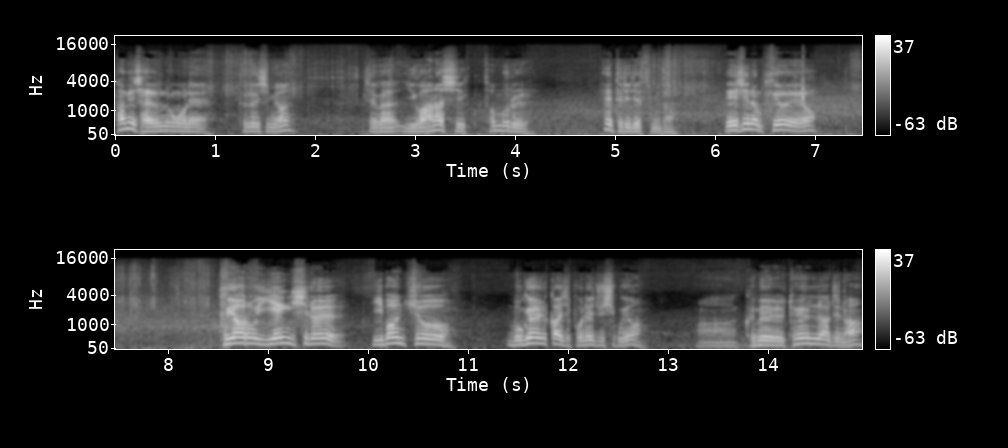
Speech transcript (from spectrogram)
사비 자연농원에 들르시면 제가 이거 하나씩 선물을 해 드리겠습니다. 내시는 부여예요. 부여로 이행시를 이번 주 목요일까지 보내주시고요. 어, 금요일, 토요일 날이나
